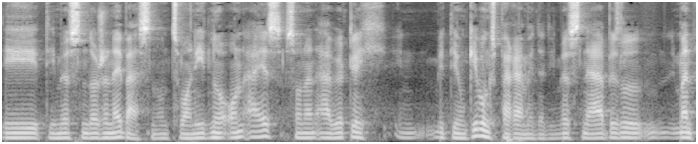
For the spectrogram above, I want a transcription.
die, die müssen da schon passen. Und zwar nicht nur on Eis, sondern auch wirklich in, mit den Umgebungsparametern. Die müssen auch ein bisschen, ich meine,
